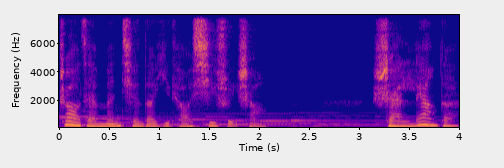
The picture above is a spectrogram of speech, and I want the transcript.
照在门前的一条溪水上，闪亮的，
